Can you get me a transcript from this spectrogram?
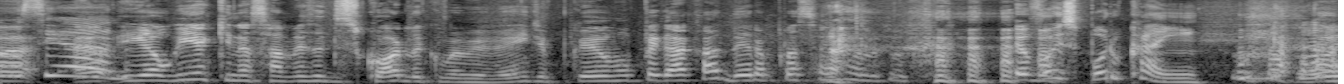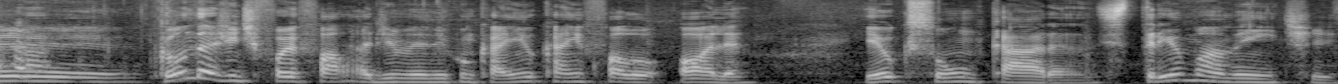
o é- Luciano. é- e alguém aqui nessa mesa discorda que o meme vende? Porque eu vou pegar a cadeira pra sair. Eu vou expor o Caim. Quando a gente foi falar de meme com o Caim, o Caim falou: Olha, eu que sou um cara extremamente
